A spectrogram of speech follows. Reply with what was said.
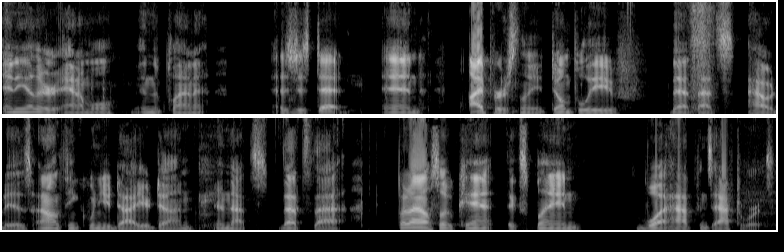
any other animal in the planet as just dead. And I personally don't believe that that's how it is. I don't think when you die you're done, and that's that's that. But I also can't explain what happens afterwards.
